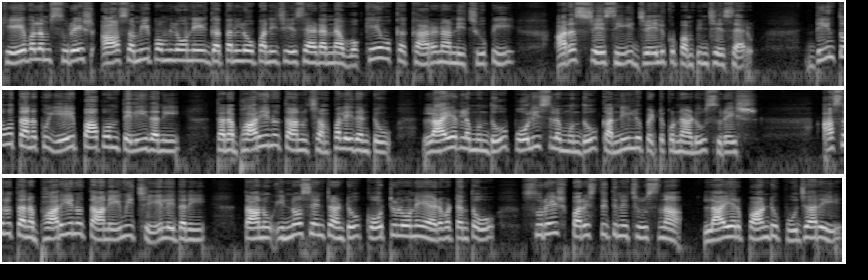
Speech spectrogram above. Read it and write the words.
కేవలం సురేష్ ఆ సమీపంలోనే గతంలో పనిచేశాడన్న ఒకే ఒక్క కారణాన్ని చూపి అరెస్ట్ చేసి జైలుకు పంపించేశారు. దీంతో తనకు ఏ పాపం తెలియదని తన భార్యను తాను చంపలేదంటూ లాయర్ల ముందు పోలీసుల ముందు కన్నీళ్ళు పెట్టుకున్నాడు సురేష్. అసలు తన భార్యను తానేమీ చేయలేదని తాను ఇన్నోసెంట్ అంటూ కోర్టులోనే ఏడవటంతో సురేష్ పరిస్థితిని చూసిన లాయర్ పాండు పూజారి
